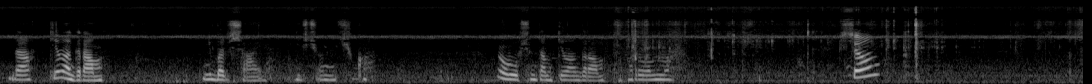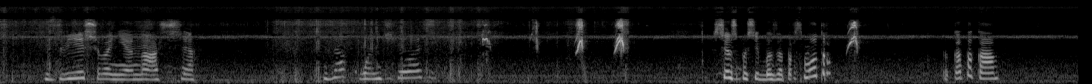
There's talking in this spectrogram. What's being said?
Да, килограмм. Небольшая девчоночка. Ну, в общем, там килограмм ровно. Все. Взвешивание наше закончилось. Всем спасибо за просмотр. Пока-пока.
